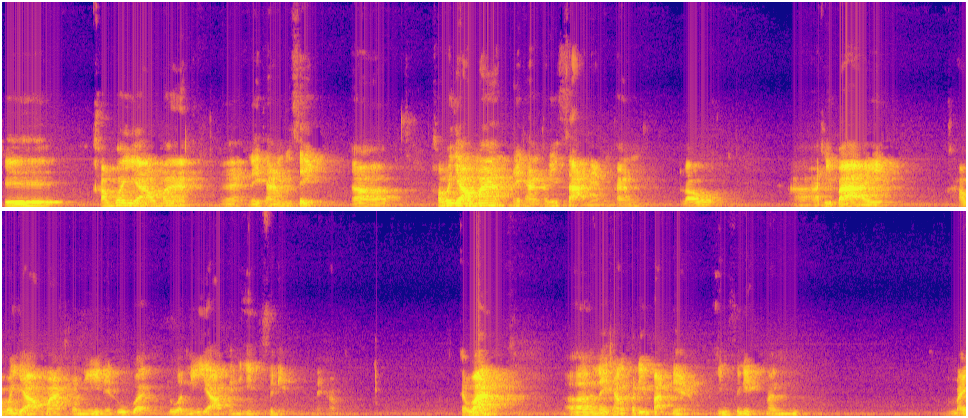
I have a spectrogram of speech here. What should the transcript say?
คือคำว่ายาวมากนะในทางฟิสิกส์เอ่อคำว่ายาวมากในทางคณิตศาสตร์เนี่ยบางครั้งเรา อธิบายคำว่ายาวมากตรงนี้ในรูปว่าลวดนี้ยาวเป็นอินฟินิตนะครับ แต่ว่าในทางปฏิบัติเนี่ยอินฟินิตมันไม่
